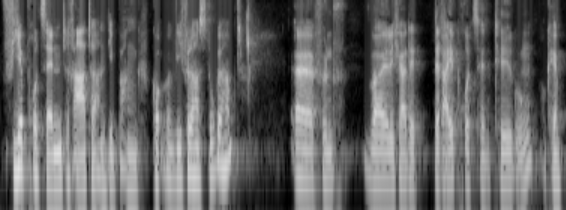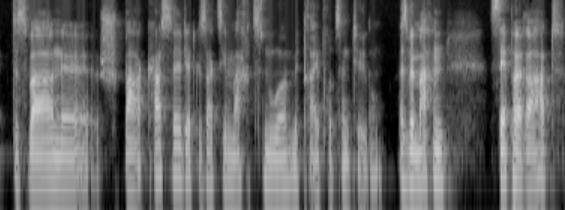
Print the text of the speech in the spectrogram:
vier Prozent Rate an die Bank. Wie viel hast du gehabt? Äh, fünf, weil ich hatte drei Prozent Tilgung. Okay das war eine Sparkasse, die hat gesagt, sie macht's nur mit drei Prozent Tilgung. Also wir machen separat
